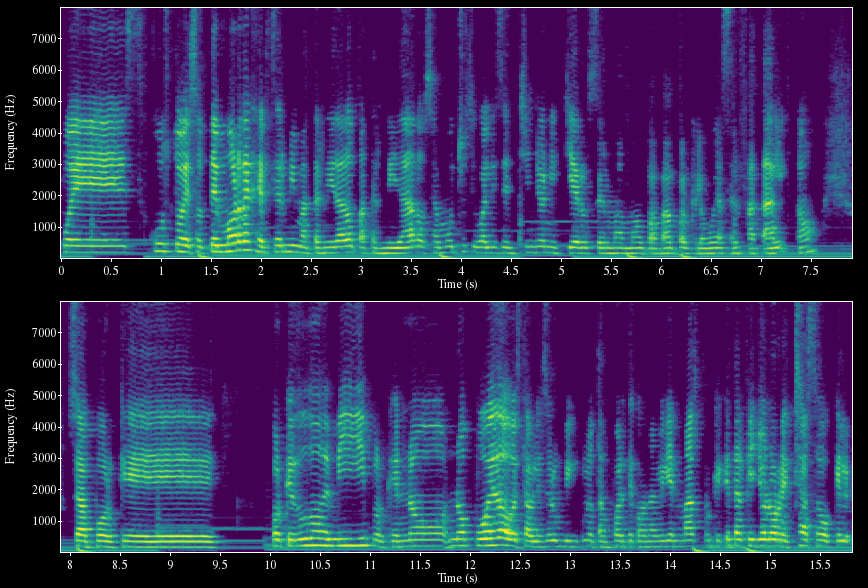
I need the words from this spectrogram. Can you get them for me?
Pues justo eso, temor de ejercer mi maternidad o paternidad. O sea, muchos igual dicen, ching, yo ni quiero ser mamá o papá porque lo voy a hacer fatal, ¿no? O sea, porque porque dudo de mí, porque no, no puedo establecer un vínculo tan fuerte con alguien más, porque qué tal que yo lo rechazo o que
